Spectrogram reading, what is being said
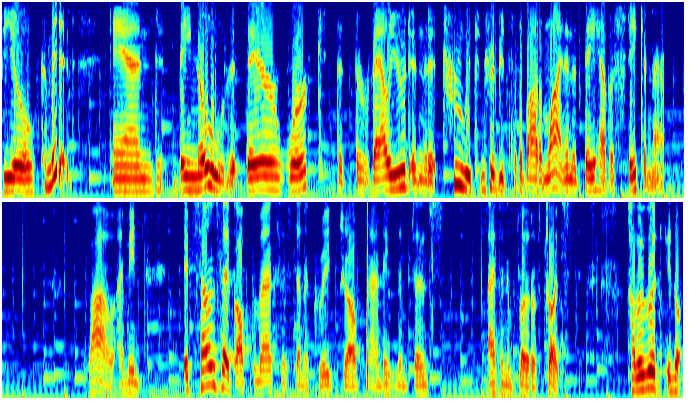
feel committed. And they know that their work that they're valued and that it truly contributes to the bottom line and that they have a stake in that. Wow i mean it sounds like optimax has done a great job branding themselves as an employer of choice. However you know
